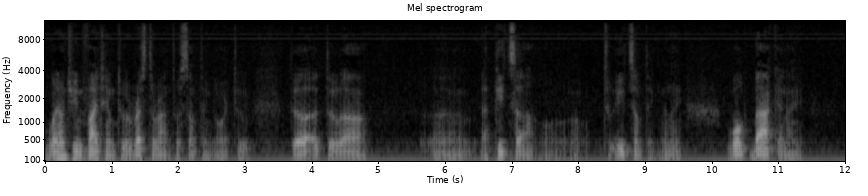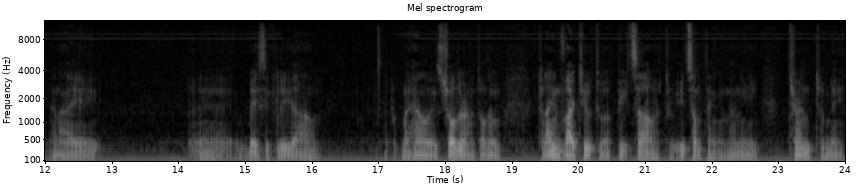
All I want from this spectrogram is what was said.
why don't you invite him to a restaurant or something, or to to uh, to uh, uh, a pizza or, or, to eat something? And I walked back and I and I uh, basically um, I put my hand on his shoulder and I told him, "Can I invite you to a pizza or to eat something?" And then he turned to me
